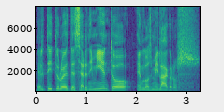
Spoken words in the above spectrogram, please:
El título es discernimiento en los milagros.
